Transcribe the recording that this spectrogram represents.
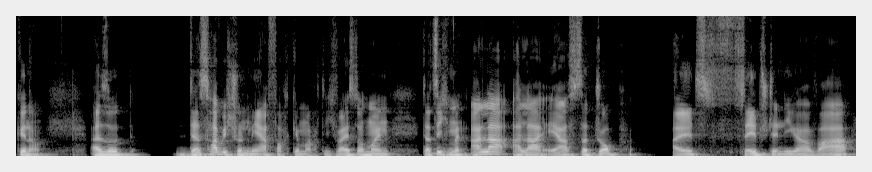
Genau. Also, das habe ich schon mehrfach gemacht. Ich weiß noch, mein, tatsächlich mein aller, allererster Job als Selbstständiger war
